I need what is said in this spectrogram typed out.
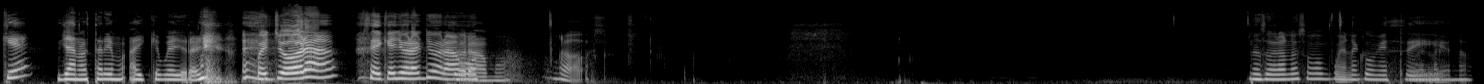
que ya no estaremos. Ay, que voy a llorar. Pues llora. Si hay que llorar, lloramos. Lloramos. Ah. Nosotras no somos buenas con esto. Sí, no.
